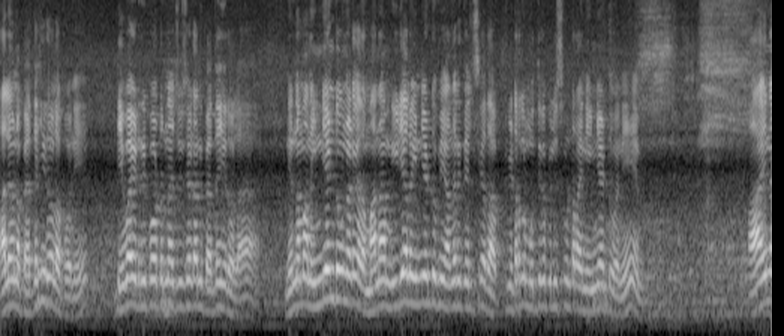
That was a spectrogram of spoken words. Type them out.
వాళ్ళు ఏమన్నా పెద్ద హీరోలా పోనీ? డివైడ్ రిపోర్ట్ ఉన్నా చూసేయడానికి పెద్ద హీరోలా? నిన్న మన ఇండియన్ టూ ఉన్నాడు కదా మన మీడియాలో ఇండియన్ టూ మీ అందరికీ తెలుసు కదా ట్విట్టర్లో ముద్దుగా పిలుచుకుంటారు ఆయన ఇండియన్ టూ అని. ఆయన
